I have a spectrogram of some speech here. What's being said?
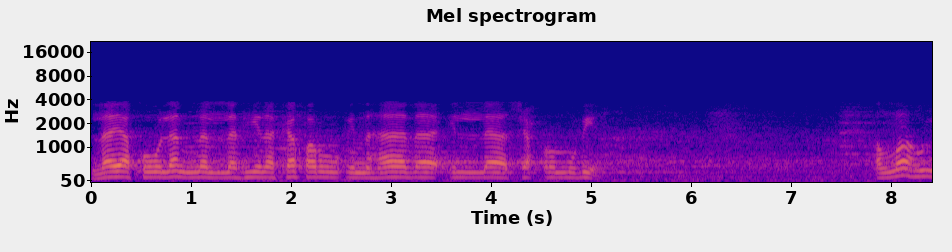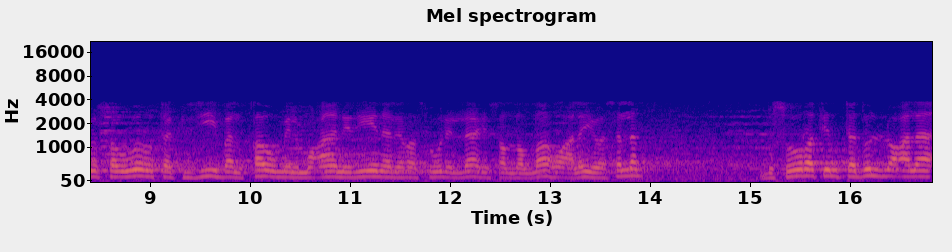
ليقولن الذين كفروا إن هذا إلا سحر مبين. الله يصور تكذيب القوم المعاندين لرسول الله صلى الله عليه وسلم بصورة تدل على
